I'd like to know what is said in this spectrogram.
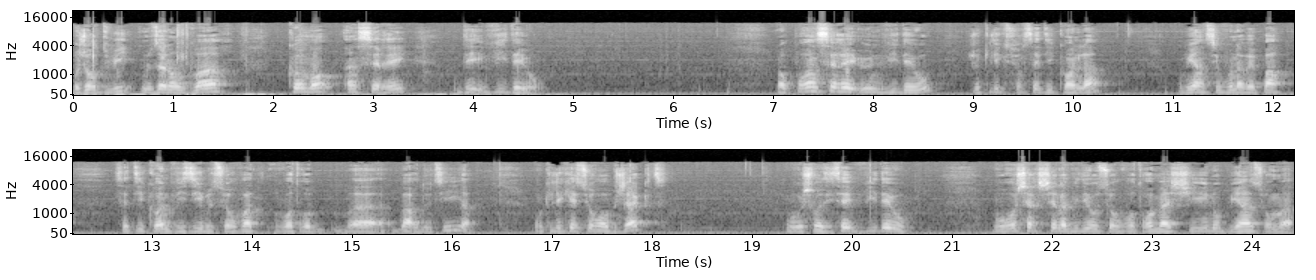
Aujourd'hui, nous allons voir comment insérer des vidéos. Alors, pour insérer une vidéo, je clique sur cette icône-là. Ou bien, si vous n'avez pas cette icône visible sur votre, euh, barre d'outils, vous cliquez sur Object. Vous choisissez Vidéo vous recherchez la vidéo sur votre machine ou bien sur ma,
